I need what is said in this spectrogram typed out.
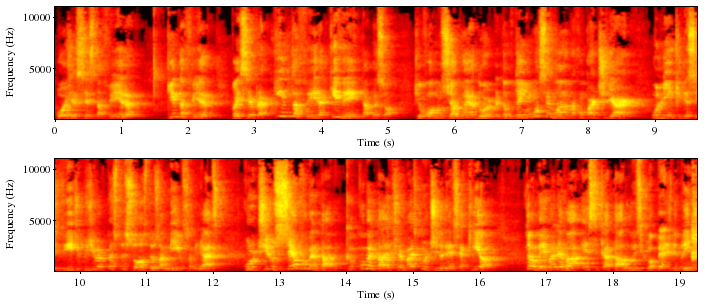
hoje é sexta-feira, quinta-feira, vai ser para quinta-feira que vem, tá pessoal? Que eu vou anunciar o ganhador. Então tem uma semana para compartilhar o link desse vídeo e pedir para as pessoas, teus amigos, familiares, curtir o seu comentário. O comentário que tiver mais curtida nesse aqui, ó, também vai levar esse catálogo enciclopédia de brinde.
